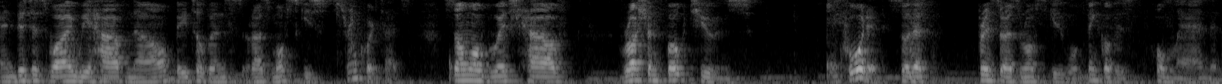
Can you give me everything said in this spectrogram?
And this is why we have now Beethoven's Razumovsky's string quartets, some of which have Russian folk tunes quoted, so that Prince Razumovsky will think of his homeland and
